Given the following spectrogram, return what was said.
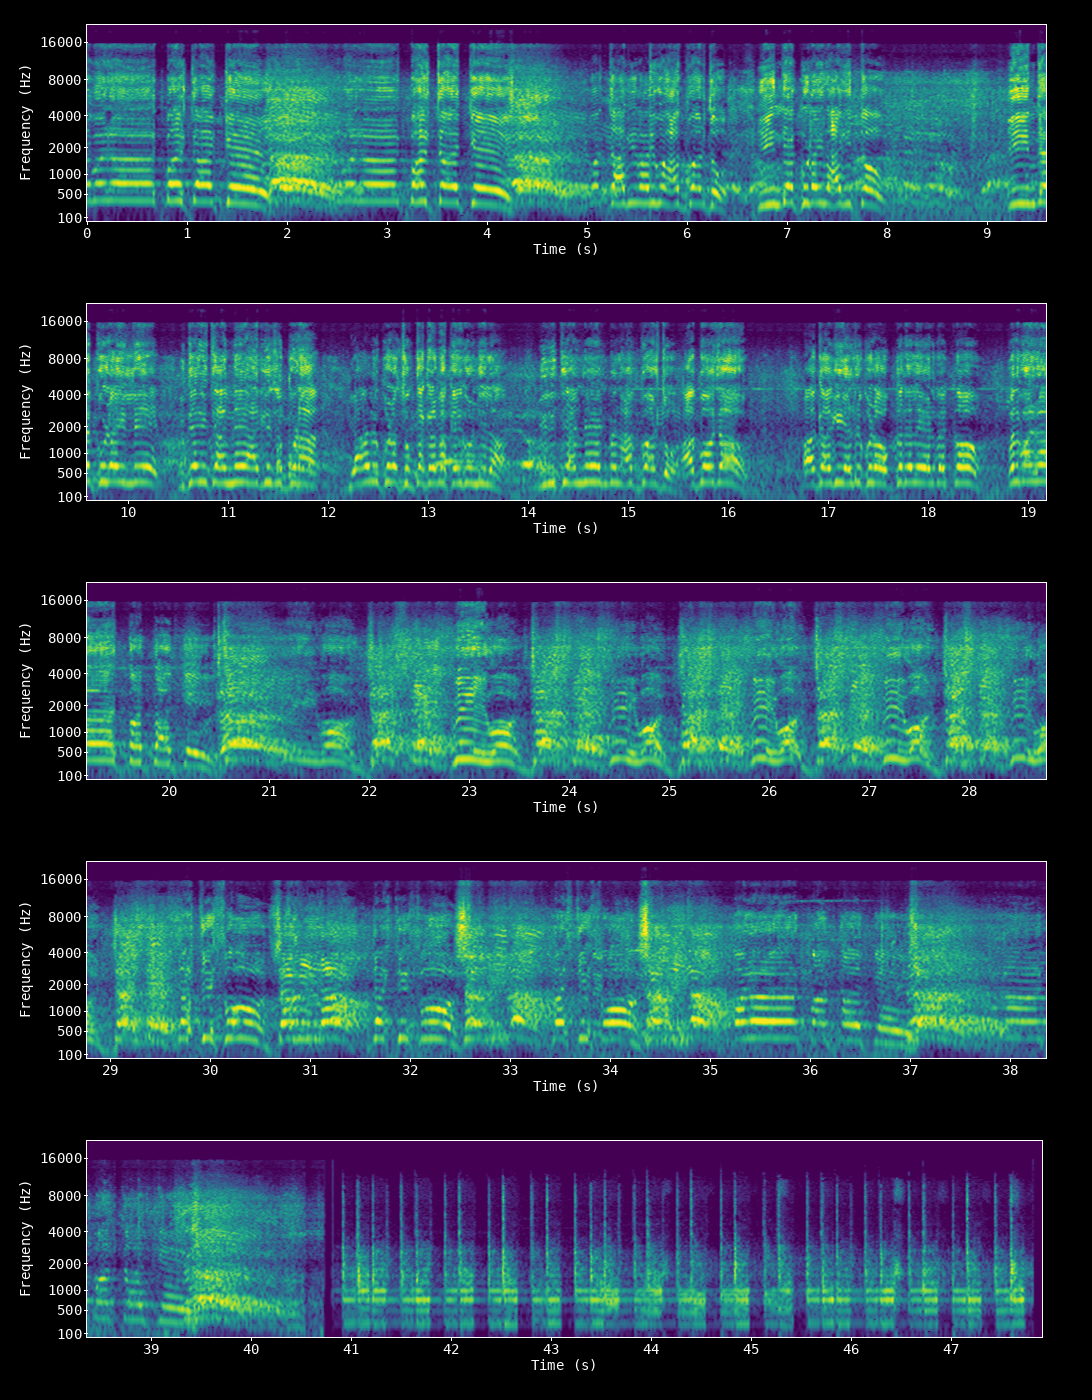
Bharat ಮಾತಾಕ್ಕೆ Bharat ಮಾತಾಕ್ಕೆ ಇವತ್ತಾಗಿರೋರಿಗೂ ಆಗಬಾರ್ದು. ಈ ಹಿಂದೆ ಕೂಡ ಇಲ್ಲಿ ಆಗಿತ್ತು. ಈ ಹಿಂದೆ ಕೂಡ ಇಲ್ಲಿ ಇದೇ ರೀತಿ ಅನ್ಯಾಯ ಆಗಿದ್ರು ಕೂಡ ಯಾರು ಕೂಡ ಸೂಕ್ತ ಕ್ರಮ ಕೈಗೊಂಡಿಲ್ಲ ಈ ರೀತಿ ಅನ್ಯಾಯ ಮೇಲೆ ಆಗ್ಬಾರ್ದು ಆಗ್ಬೋದಾ ಹಾಗಾಗಿ ಎಲ್ಲರೂ ಕೂಡ ಒಕ್ಕಲಲ್ಲೇ ಹೇಳ್ಬೇಕು ಬಲ್ Bharat ಮಾತಾಕ್ಕೆ We want justice. We want justice. We want justice. We want justice. We want justice. We want justice. Justice for Shamita. Justice for Shamita. Justice for Shamita. Bharat Mata ke. Jai. Bharat Mata ke. Jai.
